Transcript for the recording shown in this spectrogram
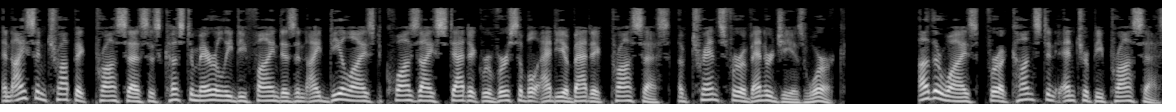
An isentropic process is customarily defined as an idealized quasi-static reversible adiabatic process, of transfer of energy as work. Otherwise, for a constant entropy process,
